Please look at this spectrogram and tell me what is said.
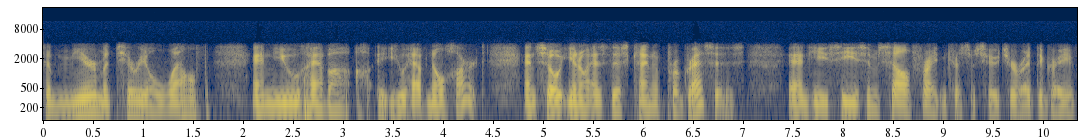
to mere material wealth and you have a you have no heart and so you know as this kind of progresses and he sees himself right in Christmas Future, right the grave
